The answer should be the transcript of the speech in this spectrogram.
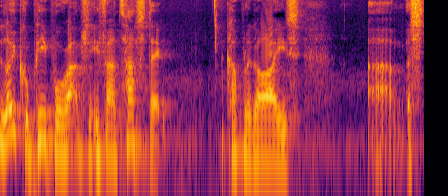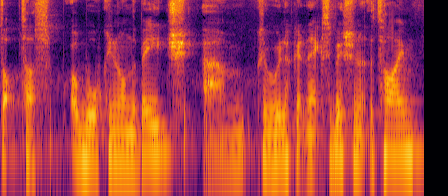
local people were absolutely fantastic. A couple of guys um, stopped us walking on the beach because um, we were looking at an exhibition at the time.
